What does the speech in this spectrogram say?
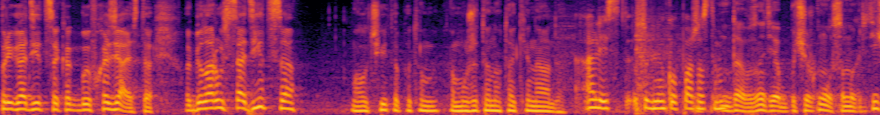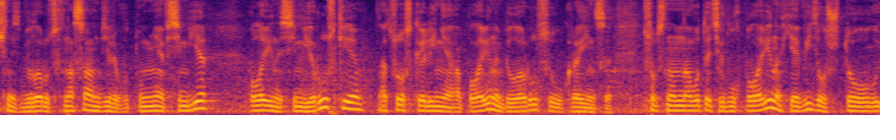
пригодится как бы в хозяйство. Беларусь садится, молчит, а потом, а может, оно так и надо. Алис Судленков, пожалуйста. Да, вы знаете, я подчеркнул самокритичность белорусов. На самом деле, вот у меня в семье половина семьи русские, отцовская линия, а половина белорусы, украинцы. Собственно, на вот этих двух половинах я видел, что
